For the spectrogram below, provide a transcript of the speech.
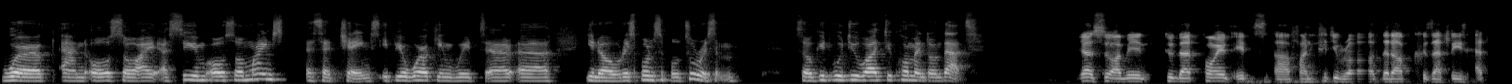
work. And also i assume also mindset change if you're working with uh, uh, you know responsible tourism. So good would you like to comment on that? Yeah so i mean to that point it's uh, funny that you brought that up because at least at,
